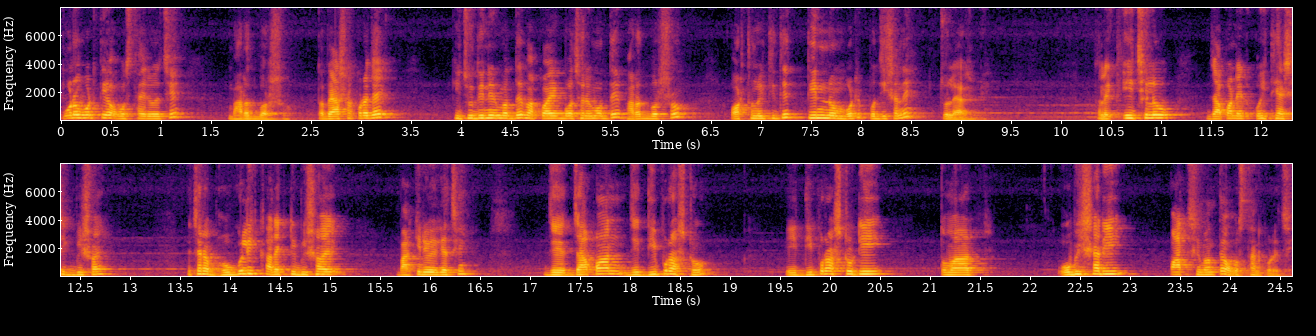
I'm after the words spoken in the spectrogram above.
পরবর্তী অবস্থায় রয়েছে ভারতবর্ষ। তবে আশা করা যায় কিছুদিনের মধ্যে বা কয়েক বছরের মধ্যে ভারতবর্ষ অর্থনীতিতে তিন নম্বরের পজিশনে চলে আসবে। তাহলে এই ছিল জাপানের ঐতিহাসিক বিষয়। এছাড়া ভৌগোলিক আরেকটি বিষয় বাকি রয়ে গেছে, যে জাপান যে দ্বীপরাষ্ট্র, এই দ্বীপরাষ্ট্রটি তোমার অভিসারী পাত সীমান্তে অবস্থান করেছে।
